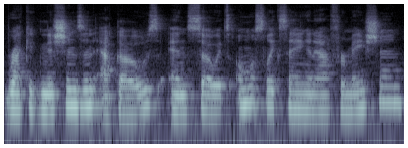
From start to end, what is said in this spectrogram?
recognitions and echoes. And so it's almost like saying an affirmation.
